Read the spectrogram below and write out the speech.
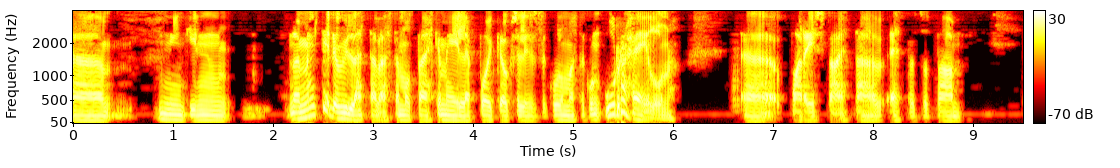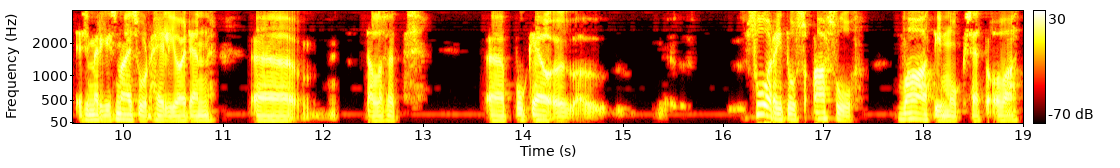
ää, niinkin, no en tiedä yllättävästä, mutta ehkä meille poikkeuksellisesta kulmasta kuin urheilun ää, parista, että, että tota, esimerkiksi naisurheilijoiden ää, tällaiset pukeu, suoritusasu vaatimukset ovat,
